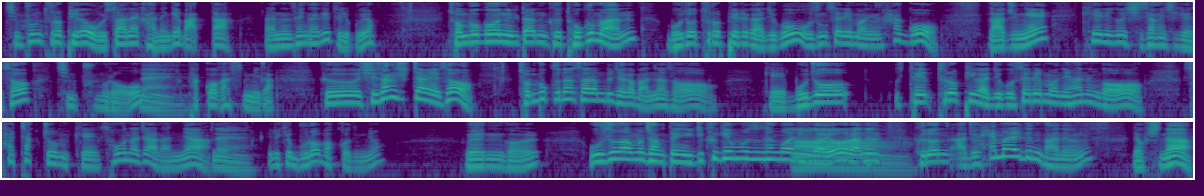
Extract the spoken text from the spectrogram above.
진품 트로피가 울산에 가는 게 맞다라는 생각이 들고요. 전북은 일단 그 도구만 모조 트로피를 가지고 우승 세리머니는 하고 나중에 K리그 시상식에서 진품으로 네. 바꿔갔습니다. 그 시상식장에서 전북 구단 사람들 제가 만나서 이렇게 모조 트로피 가지고 세리머니 하는 거 살짝 좀 이렇게 서운하지 않았냐 네. 이렇게 물어봤거든요. 웬걸 우승하면 장땡이지 그게 무슨 상관인가요? 아. 라는 그런 아주 해맑은 반응 역시나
